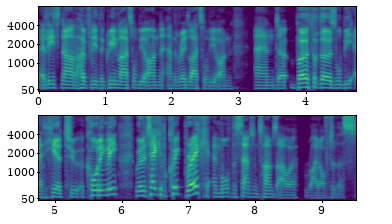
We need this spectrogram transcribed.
at least now, hopefully, the green lights will be on and the red lights will be on. And uh, both of those will be adhered to accordingly. We're going to take a quick break and more of the Sandton Times Hour right after this.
